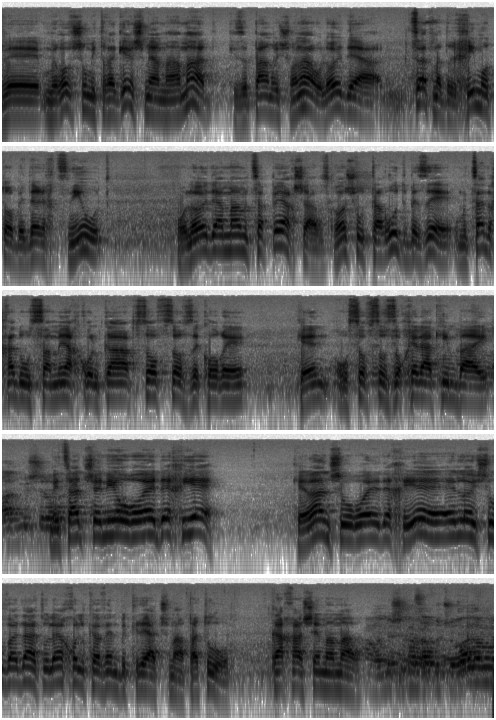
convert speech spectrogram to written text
ומרוב שהוא מתרגש מהמעמד, כי זו פעם ראשונה, הוא לא יודע, קצת מדריכים אותו בדרך צניעות, הוא לא יודע מה מצפה עכשיו, אז כמו שהוא טרוד בזה, ומצד אחד הוא שמח כל כך, סוף סוף זה קורה, כן? הוא סוף סוף זוכה להקים בית, מצד שני הוא רועד איך יהיה. כיוון שהוא רועד איך יהיה, אין לו יישוב הדעת, הוא לא יכול לכוון בקריאת שמע, פטור. ככה השם אמר. אבל מי שחזר בתשובה גם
